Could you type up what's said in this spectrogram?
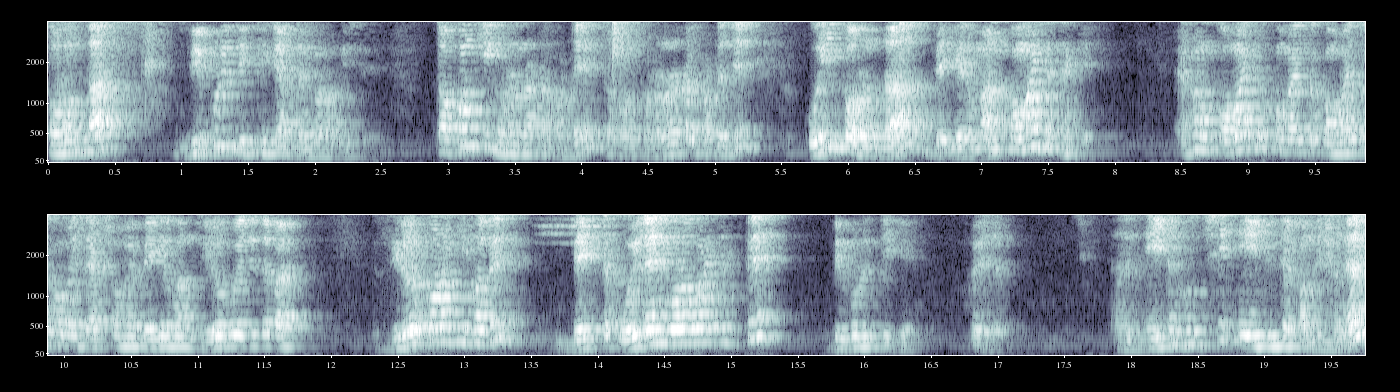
ত্বরণ তার বিপরীত দিক থেকে অ্যাপ্লাই করা হয়েছে, তখন কি ঘটনাটা ঘটে? তখন ঘটনাটা ঘটে যে ওই ত্বরণটা বেগের মান কমাইতে থাকে। এখন কমাইতে কমাইতে কমাইতে কমাইতে এক সময় বেগের মান জিরো হয়ে যেতে পারে। জিরোর পরে কি হবে? বেগটা ওই লাইন বরাবরই থাকবে, বিপরীত দিকে হয়ে যাবে। তাহলে এইটা হচ্ছে এই দুইটা কন্ডিশনের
